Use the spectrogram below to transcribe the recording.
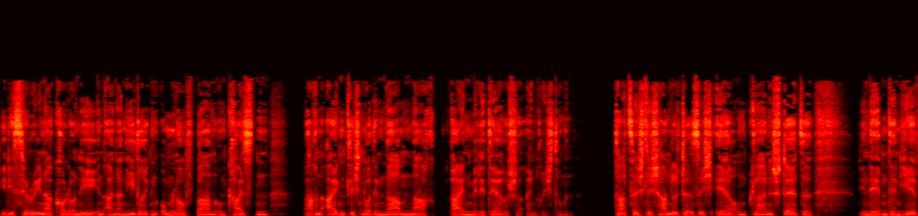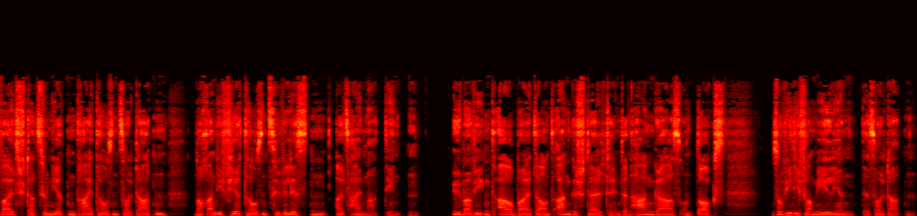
die die Serena-Kolonie in einer niedrigen Umlaufbahn umkreisten, waren eigentlich nur dem Namen nach rein militärische Einrichtungen. Tatsächlich handelte es sich eher um kleine Städte, die neben den jeweils stationierten 3000 Soldaten noch an die 4000 Zivilisten als Heimat dienten. Überwiegend Arbeiter und Angestellte in den Hangars und Docks sowie die Familien der Soldaten.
